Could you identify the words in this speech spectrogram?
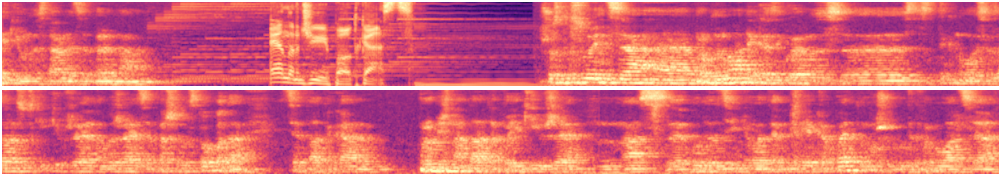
які вони ставляться перед нами. Energy Podcasts. Що стосується е, проблематики, з якою ми стикнулися зараз, оскільки вже наближається 1 листопада, це та така проміжна дата, по якій вже нас е, буде оцінювати НКРКП, тому що буде формуватися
